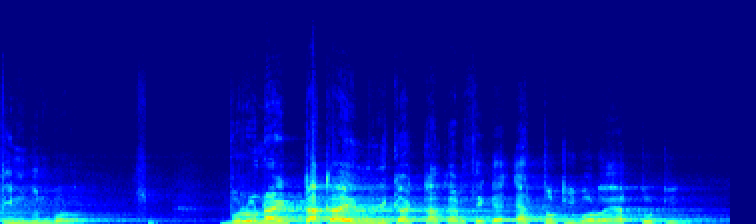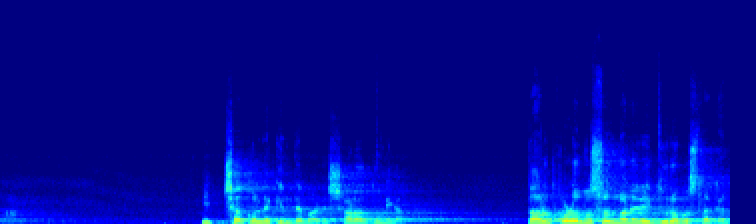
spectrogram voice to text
তিন গুণ বড়। ব্রোনাইর টাকা আমেরিকার টাকার থেকে এতটি বড়, এতটি। ইচ্ছা করলে কিনতে পারে সারা দুনিয়া। তারপরও মুসলমানের এই দুরবস্থা কেন?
